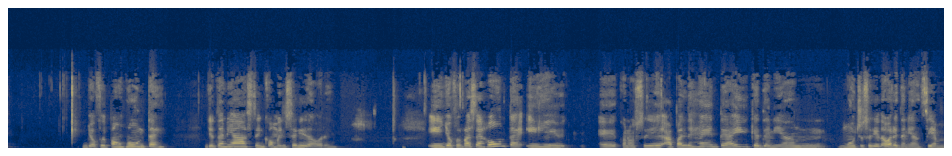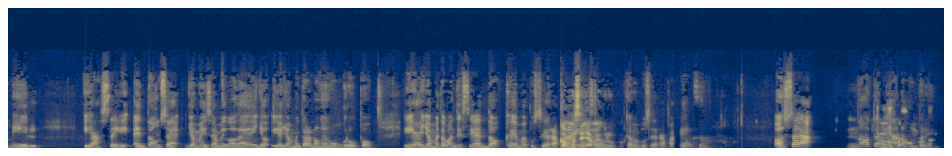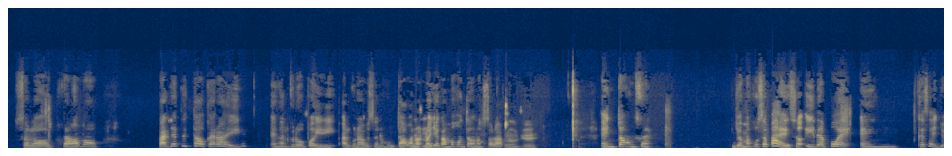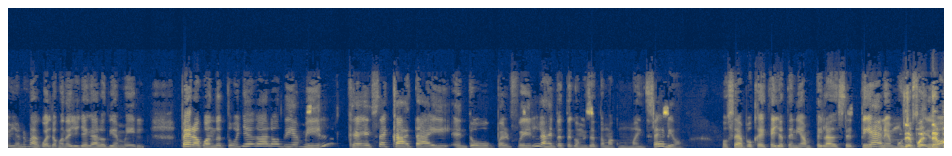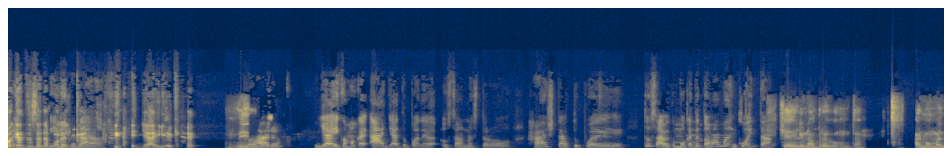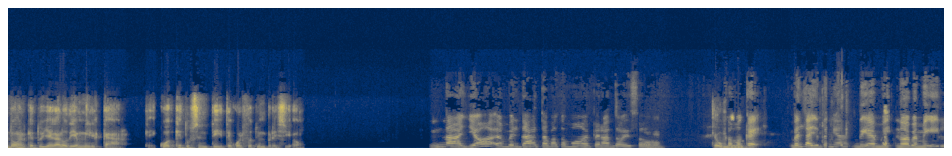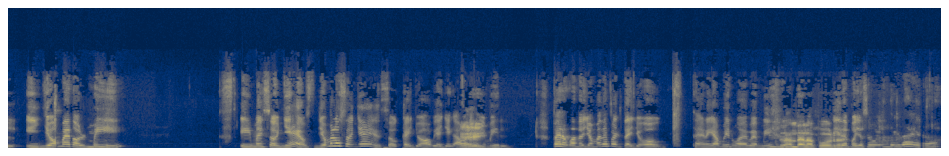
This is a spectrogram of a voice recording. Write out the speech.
yo fui para un junte, yo tenía cinco mil seguidores. Y yo fui para ese junte y eh, conocí a un par de gente ahí que tenían muchos seguidores, tenían 100 mil y así. Entonces yo me hice amigo de ellos y ellos me entraron en un grupo y ellos me estaban diciendo que me pusiera para ¿Cómo se llama el grupo? Que me pusiera para eso. O sea, no tenía No pasa nombre, solo estábamos un par de TikTokers ahí en el grupo y algunas veces nos juntábamos, no- nos llegamos juntos una sola vez. Entonces, yo me puse para eso y después, en, qué sé yo, yo no me acuerdo cuando yo llegué a los 10 mil, pero cuando tú llegas a los 10 mil, que se cata ahí en tu perfil, la gente te comienza a tomar como más en serio. O sea, porque es que ellos tenían pila de se tienen muchos Después, después seguidores. que se te Y pone el K, tenía- ya ahí es que. Claro. Y ahí como que, ah, ya tú puedes usar nuestro hashtag, tú puedes, tú sabes, como que te toman más en cuenta. Shelly, una pregunta. Al momento en el que tú llegas a los 10.000K, ¿qué, qué tú sentiste? ¿Cuál fue tu impresión? No, yo en verdad estaba como esperando eso. Oh, qué Como que, ¿verdad? Yo tenía 10 mil, 9 mil y yo me dormí y me soñé. Yo me lo soñé eso, que yo había llegado a los Ey. 10 mil. Pero cuando yo me desperté, yo tenía mis 9 Y mil. Y después yo subí un video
